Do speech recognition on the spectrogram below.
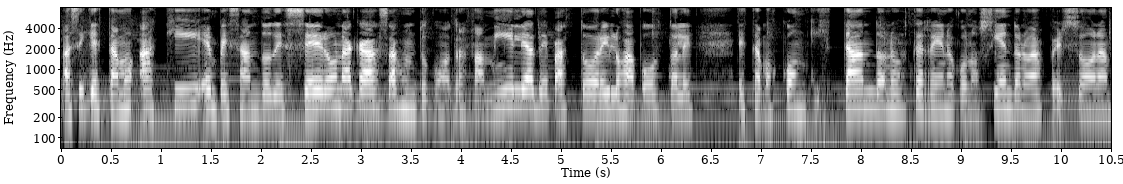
Así que estamos aquí empezando de cero una casa junto con otras familias de pastores y los apóstoles. Estamos conquistando nuevos terrenos, conociendo nuevas personas.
